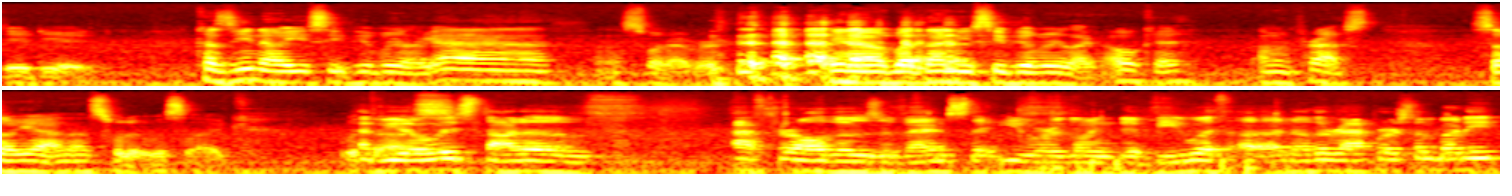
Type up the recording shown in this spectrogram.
dude, you, because you know you see people you're like, ah, that's whatever, you know. But then you see people you're like, okay, I'm impressed. So yeah, that's what it was like. Have us. you always thought of, after all those events, that you were going to be with a, another rapper or somebody,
